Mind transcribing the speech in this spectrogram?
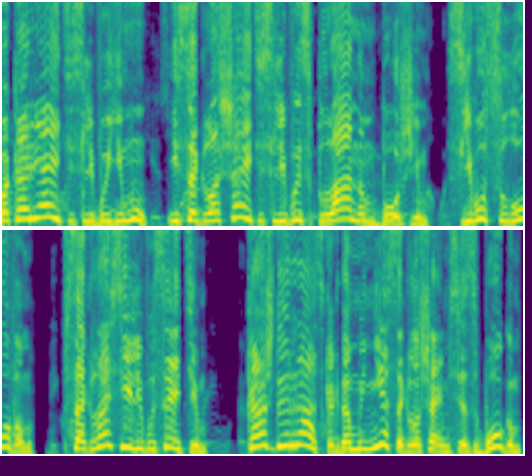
покоряетесь ли вы Ему и соглашаетесь ли вы с планом Божьим, с Его Словом, в согласии ли вы с этим – Каждый раз, когда мы не соглашаемся с Богом,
